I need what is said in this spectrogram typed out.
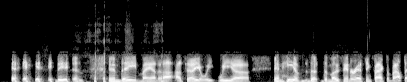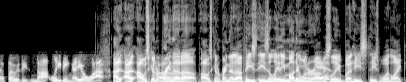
it is indeed, man. And I, I tell you, we we uh, and he is the the most interesting fact about that though is he's not leading AOY. I I, I was going to bring that Uh, up. I was going to bring that up. He's he's a leading money winner, obviously, but he's he's what like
